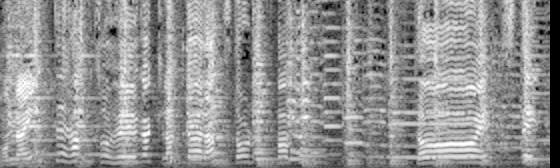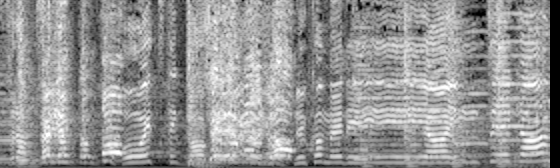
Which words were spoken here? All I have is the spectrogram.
Om jag inte haft så höga klackar att stolpa på. Ta ett steg fram. Och ett steg bak. Nu kommer det jag inte kan.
